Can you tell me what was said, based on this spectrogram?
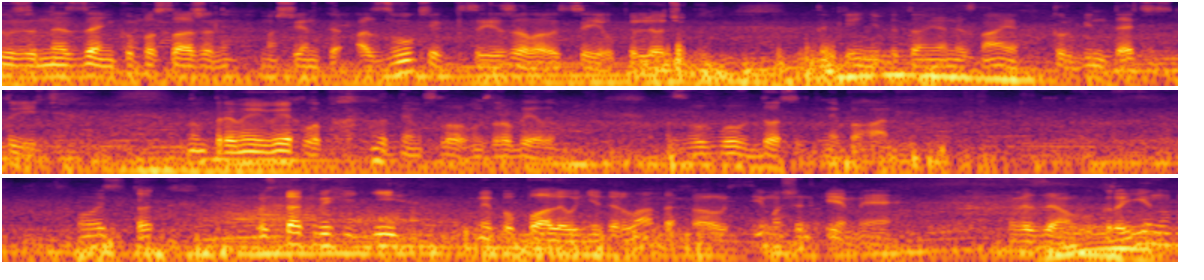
дуже низенько посаджена машинка. А звук, як заїжджала ось цей опельочок, такий ніби там, я не знаю, турбін 10 стоїть. Ну, прямий вихлоп, одним словом, зробили. Звук був досить непоганий. Ось так. Ось так вихідні ми попали у Нідерландах, а ось ці машинки ми веземо в Україну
